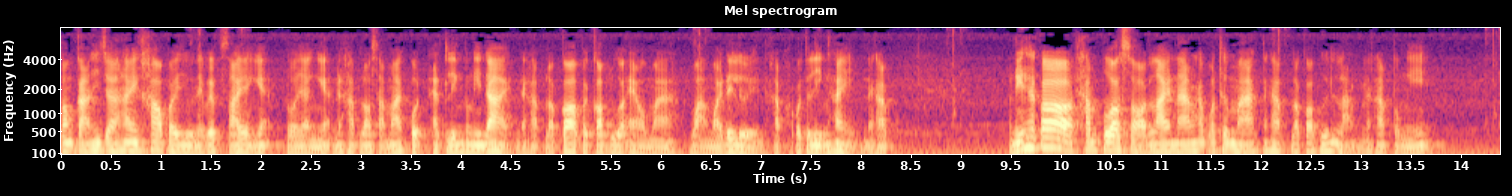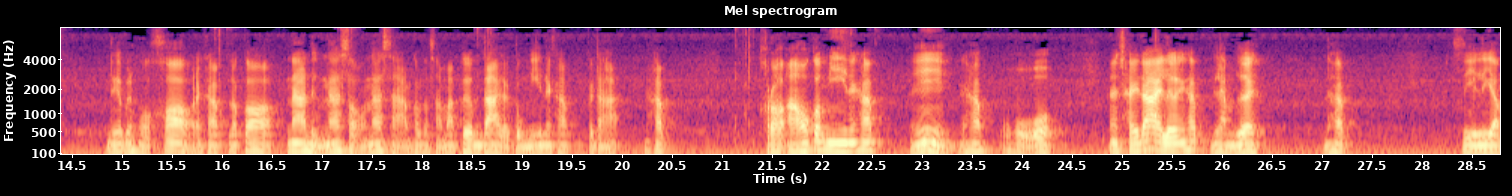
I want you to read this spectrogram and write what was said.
ต้องการที่จะให้เข้าไปอยู่ในเว็บไซต์อย่างเงี้ยตัวอย่างเงี้ยนะครับ เราสามารถกด add link ตรงนี้ได้นะครับ แล้วก็ไป copy URL มาวางไว้ได้เลยนะครับเขาก็จะลิงก์ให้นะครับ อันนี้ถ้าก็ทำตัวอักษรลายน้ำครับ watermark นะครับ แล้วก็พื้นหลังนะครับ ตรงนี้ นี่ก็เป็นหัวข้อนะครับ แล้วก็หน้า 1 หน้า 2 หน้า 3 ครับเราสามารถเพิ่มได้จากตรงนี้นะครับ กระดาษนะครับครอเอาก็มีนะครับ นี่นะครับ โอ้โห ใช้ได้เลยครับ แหลมเลยนะครับ สี่เหลี่ยม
